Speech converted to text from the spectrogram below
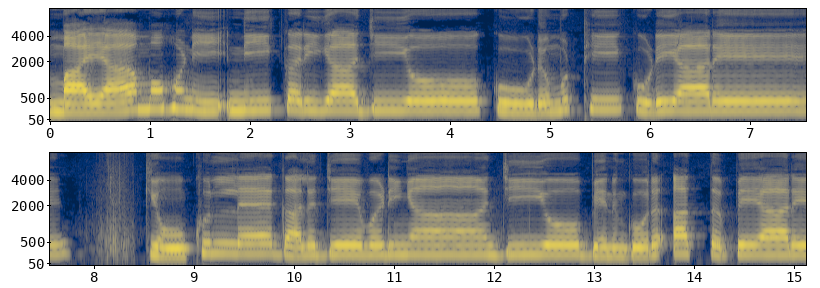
ਮਾਇਆ ਮੋਹਣੀ ਨੀ ਕਰਿਆ ਜੀਓ, ਕੂੜ ਮੁਠੀ ਕੁੜਿਆਰੇ। ਕਿਉਂ ਖੁੱਲੇ ਗਲ ਜੇਵੜੀਆਂ ਜੀਓ ਬਿਨ ਗੁਰ ਅਤ ਪਿਆਰੇ।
